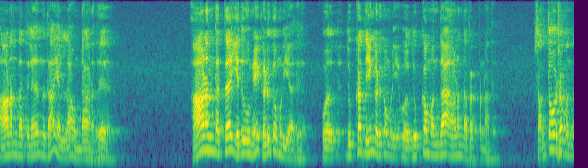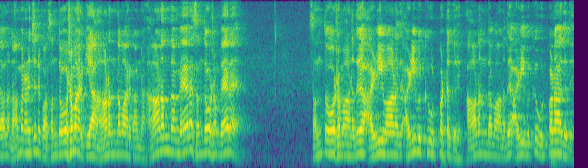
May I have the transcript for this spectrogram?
ஆனந்தத்திலேருந்து தான் எல்லாம் உண்டானது. ஆனந்தத்தை எதுவுமே கெடுக்க முடியாது. ஒரு துக்கத்தையும் கெடுக்க முடியாது. ஒரு துக்கம் வந்தால் ஆனந்தம் அஃபெக்ட் பண்ணாது. சந்தோஷம் வந்தாலும் நாம் நினச்சின்னு இருக்கோம் சந்தோஷமாக இருக்கியா? ஆனந்தமாக இருக்கான்னு. ஆனந்தம் வேற சந்தோஷம் வேறு. சந்தோஷமானது அழிவானது அழிவுக்கு உட்பட்டது. ஆனந்தமானது அழிவுக்கு உட்படாதது.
